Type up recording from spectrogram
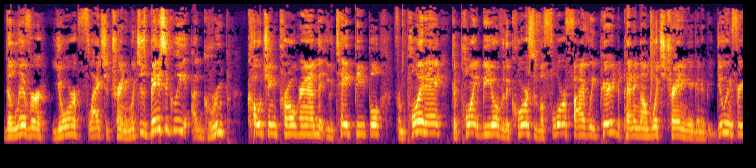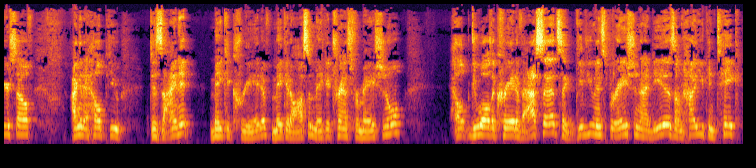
deliver your flagship training, which is basically a group coaching program that you take people from point A to point B over the course of a four or five week period, depending on which training you're going to be doing for yourself. I'm going to help you design it, make it creative, make it awesome, make it transformational, help do all the creative assets and give you inspiration and ideas on how you can take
